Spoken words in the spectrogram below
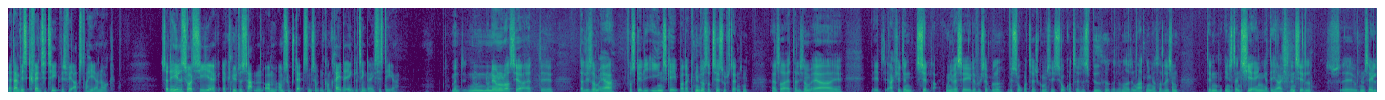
at der er en vis kvantitet, hvis vi abstraherer nok. Så det hele, så at sige, er, er knyttet sammen om, om substansen som den konkrete enkelting, der eksisterer. Men nu, nu nævner du også her, at øh, der ligesom er forskellige egenskaber, der knytter sig til substansen. Altså at der ligesom er øh, et accidentielt universale, for eksempel ved Sokrates, kunne man sige Sokrates' vidhed eller noget i den retning, og så er der ligesom den instansiering af det her accidentielle øh, universale,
